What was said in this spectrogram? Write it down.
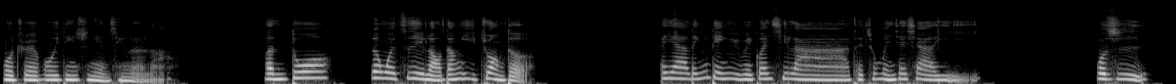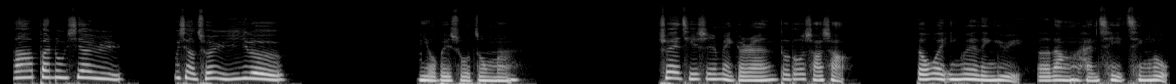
我觉得不一定是年轻人啊。很多认为自己老当益壮的，哎呀，淋点雨没关系啦，才出门一下下而已。或是啊，半路下雨，不想穿雨衣了。你有被说中吗？所以其实每个人多多少少都会因为淋雨而让寒气侵入。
